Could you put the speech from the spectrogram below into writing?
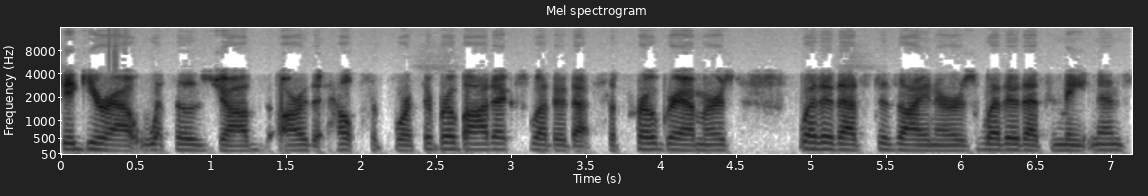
figure out what those jobs are that help support the robotics, whether that's the programmers, whether that's designers, whether that's maintenance,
